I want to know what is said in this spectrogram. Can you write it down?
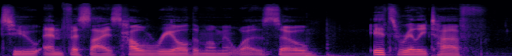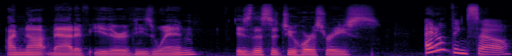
to emphasize how real the moment was. So it's really tough. I'm not mad if either of these win. Is this a two horse race? I don't think so.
